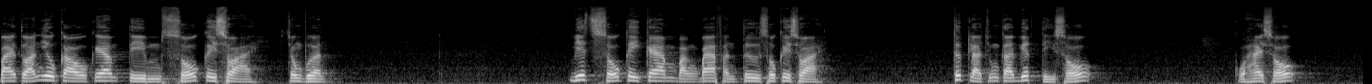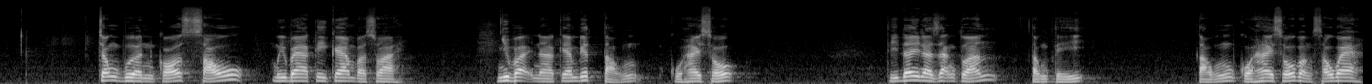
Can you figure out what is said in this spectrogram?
Bài toán yêu cầu các em tìm số cây xoài trong vườn. Biết số cây cam bằng 3 phần tư số cây xoài. Tức là chúng ta biết tỷ số của hai số. Trong vườn có 63 cây cam và xoài. Như vậy là các em biết tổng của hai số. Thì đây là dạng toán tổng tỷ. Tổng của hai số bằng 63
